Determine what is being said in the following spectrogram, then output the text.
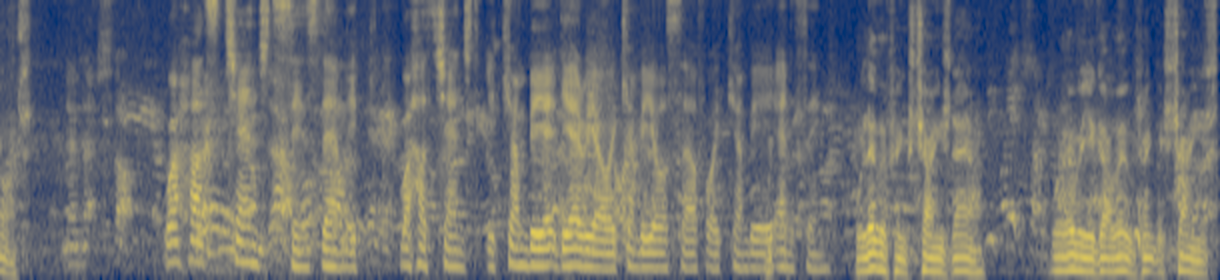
nice. What has changed since then? It, what has changed? It can be the area, or it can be yourself, or it can be anything. Well, everything's changed now. Wherever you go, everything has changed.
